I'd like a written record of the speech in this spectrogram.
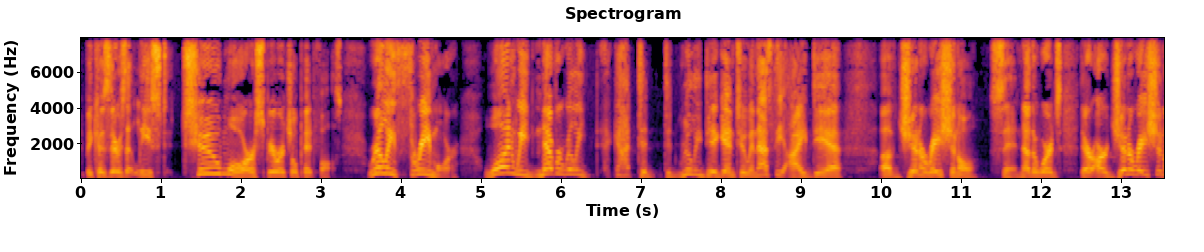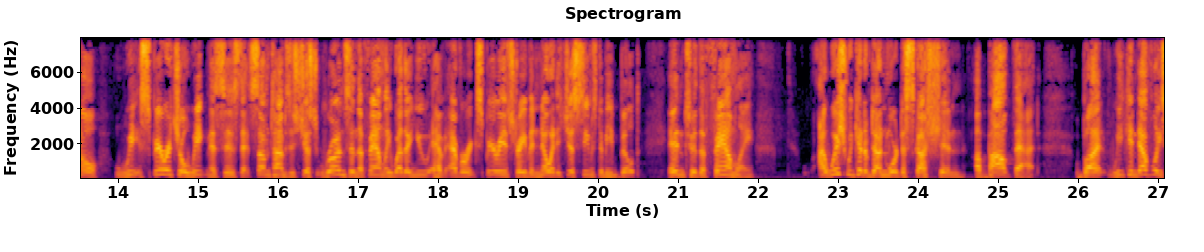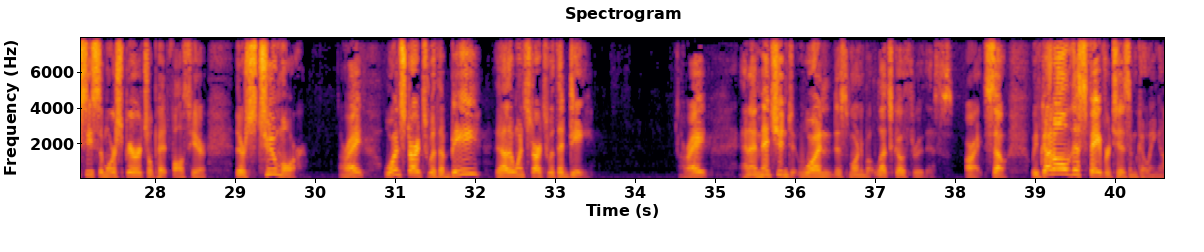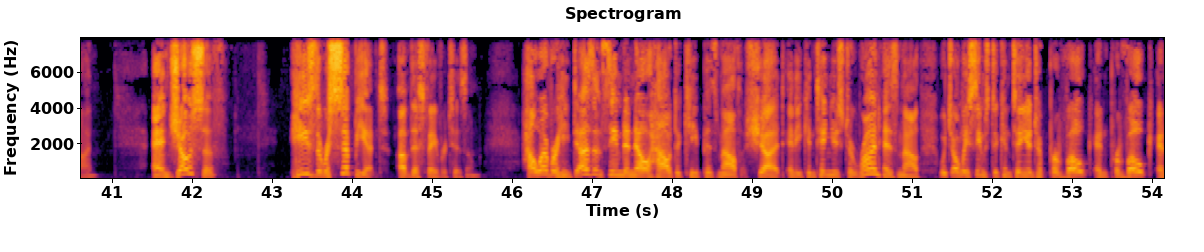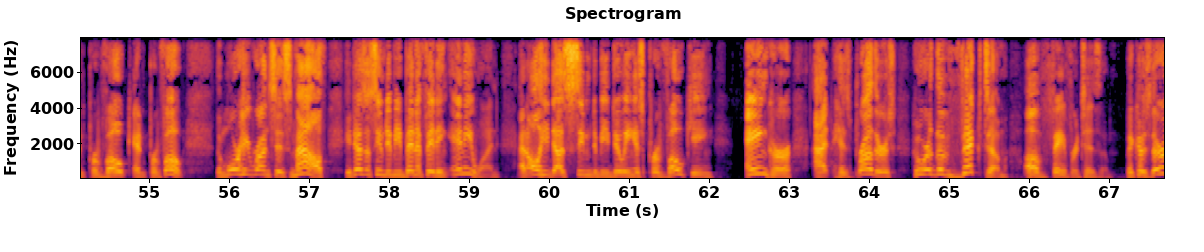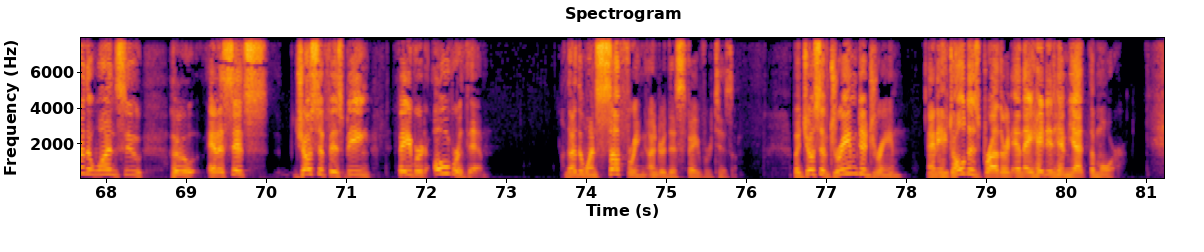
Because there's at least two more spiritual pitfalls, really three more. One we never really got to, to really dig into, and that's the idea of generational sin. In other words, there are generational we, spiritual weaknesses that sometimes it just runs in the family, whether you have ever experienced or even know it. It just seems to be built into the family. I wish we could have done more discussion about that, but we can definitely see some more spiritual pitfalls here. There's two more. All right. One starts with a B, the other one starts with a D. All right. And I mentioned one this morning, but let's go through this. All right. So we've got all this favoritism going on. And Joseph, he's the recipient of this favoritism. However, he doesn't seem to know how to keep his mouth shut, and he continues to run his mouth, which only seems to continue to provoke and provoke and provoke and provoke. The more he runs his mouth, he doesn't seem to be benefiting anyone, and all he does seem to be doing is provoking anger at his brothers who are the victim of favoritism because they're the ones who who in a sense Joseph is being favored over them. They're the ones suffering under this favoritism. But Joseph dreamed a dream, and he told his brethren, and they hated him yet the more.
